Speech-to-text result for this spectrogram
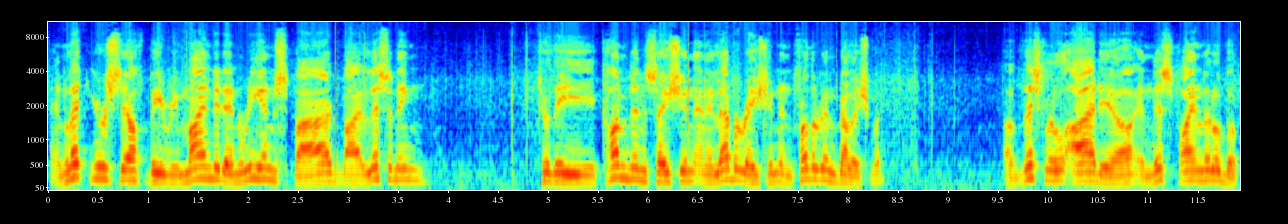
and let yourself be reminded and re inspired by listening to the condensation and elaboration and further embellishment of this little idea in this fine little book.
